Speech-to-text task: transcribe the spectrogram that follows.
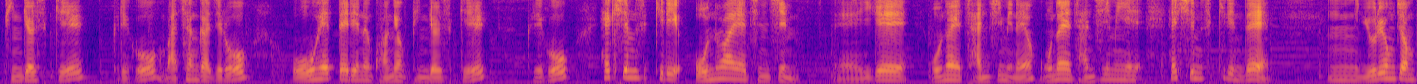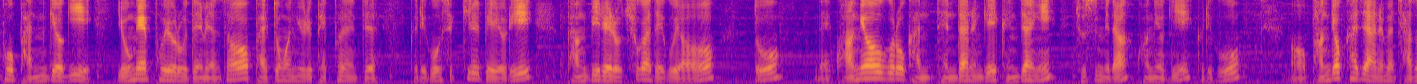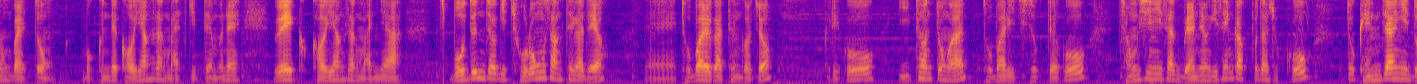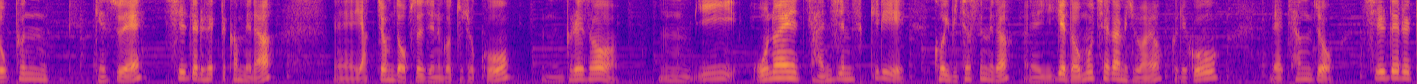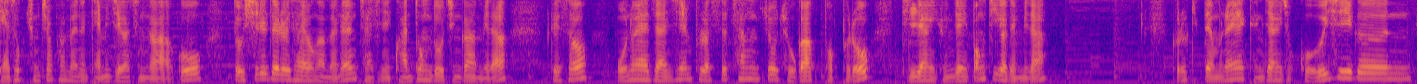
빙결 스킬 그리고 마찬가지로 5회 때리는 광역 빙결 스킬 그리고 핵심 스킬이 온화의 진심 네, 이게 온화의 잔심이네요. 온화의 잔심이 핵심 스킬인데 음, 유령 점포 반격이 용의 포효로 되면서 발동 확률이 100% 그리고 스킬 배율이 방비례로 추가되고요. 또 네, 광역으로 간, 된다는 게 굉장히 좋습니다. 광역이 그리고 어, 반격하지 않으면 자동 발동. 뭐 근데 거의 항상 맞기 때문에 왜 거의 항상 맞냐? 모든 적이 조롱 상태가 돼요. 네, 도발 같은 거죠. 그리고 2턴 동안 도발이 지속되고 정신 이상 면역이 생각보다 좋고 또 굉장히 높은 개수의 실드를 획득합니다. 예, 약점도 없어지는 것도 좋고 음, 그래서 음, 이 온화의 잔심 스킬이 거의 미쳤습니다. 예, 이게 너무 체감이 좋아요. 그리고 네, 창조 실드를 계속 중첩하면 데미지가 증가하고 또 실드를 사용하면 자신이 관통도 증가합니다. 그래서 온화의 잔심 플러스 창조 조각 버프로 딜량이 굉장히 뻥튀기가 됩니다. 그렇기 때문에 굉장히 좋고 의식은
